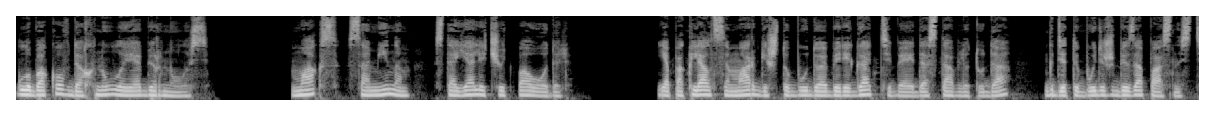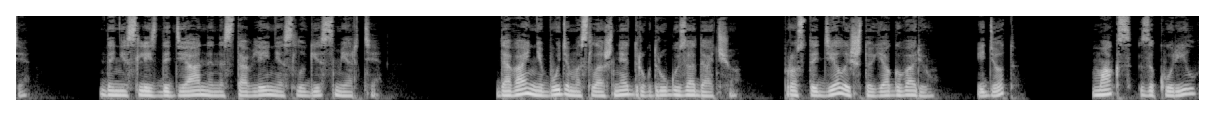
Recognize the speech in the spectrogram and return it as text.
глубоко вдохнула и обернулась. Макс с Амином стояли чуть поодаль. «Я поклялся Марге, что буду оберегать тебя и доставлю туда, где ты будешь в безопасности», Донеслись до Дианы наставления слуги смерти. «Давай не будем осложнять друг другу задачу. Просто делай, что я говорю. Идет? Макс закурил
